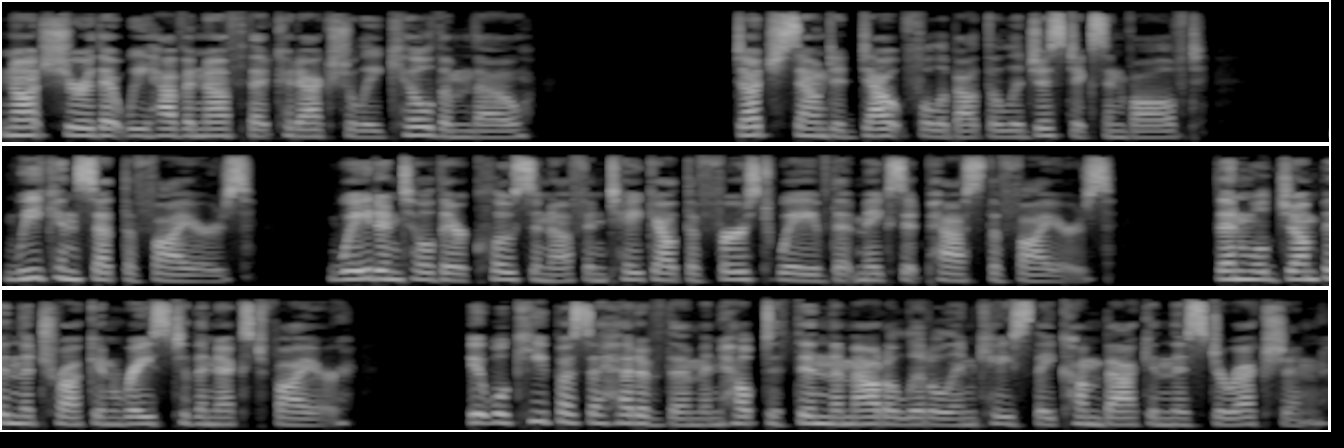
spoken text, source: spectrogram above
Not sure that we have enough that could actually kill them, though. Dutch sounded doubtful about the logistics involved. We can set the fires. Wait until they're close enough and take out the first wave that makes it past the fires. Then we'll jump in the truck and race to the next fire. It will keep us ahead of them and help to thin them out a little in case they come back in this direction.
